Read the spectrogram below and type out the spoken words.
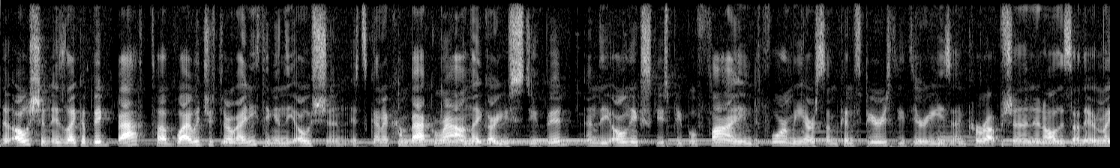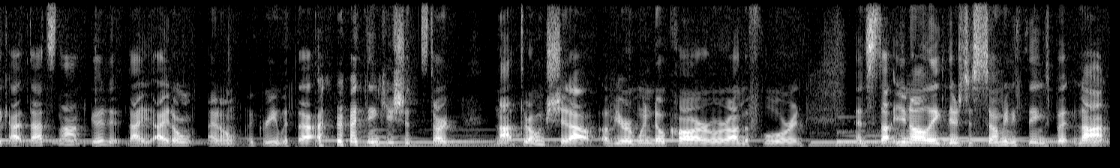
the ocean is like a big bathtub. Why would you throw anything in the ocean? It's going to come back around. Like, are you stupid? And the only excuse people find for me are some conspiracy theories and corruption and all this other. I'm like, that's not good. I, I don't I don't agree with that. I think you should start not throwing shit out of your window car or on the floor and and stuff. You know, like there's just so many things, but not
